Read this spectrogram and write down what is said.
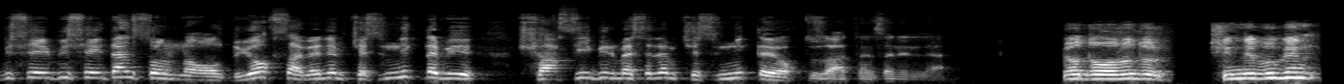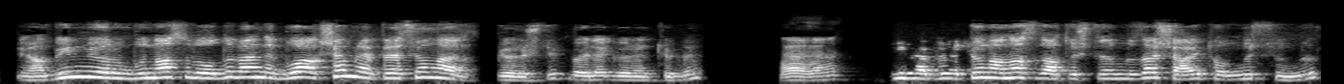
bir şey bir şeyden sonra oldu. Yoksa benim kesinlikle bir şahsi bir meselem kesinlikle yoktu zaten seninle. Yo doğrudur. Şimdi bugün ya bilmiyorum bu nasıl oldu. Ben de bu akşam represyonla görüştük böyle görüntülü. Hı hı. Bir represyonla nasıl atıştığımıza şahit olmuşsundur.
